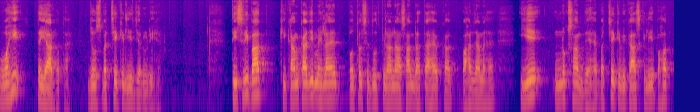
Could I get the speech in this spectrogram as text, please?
वही तैयार होता है, जो उस बच्चे के लिए ज़रूरी है। तीसरी बात कि कामकाजी महिलाएँ बोतल से दूध पिलाना आसान रहता है बाहर जाना है, ये नुकसानदेह है। बच्चे के विकास के लिए बहुत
